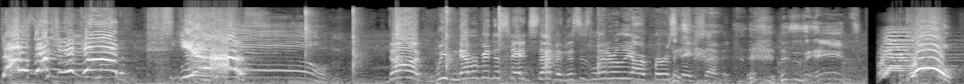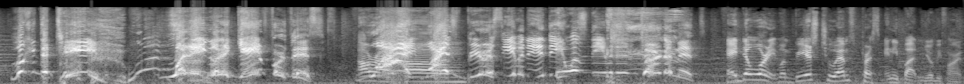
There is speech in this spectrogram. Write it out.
Dono's actually a god. Yes! Oh, Dog, we've never been to stage seven. This is literally our first stage seven. this is it. Bro, look at the team. What? What are you gonna gain for this? All Why? right, Why is um, Beerus even in? He wasn't even in the tournament. Hey, don't worry. When Beerus 2Ms, press any button, you'll be fine.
